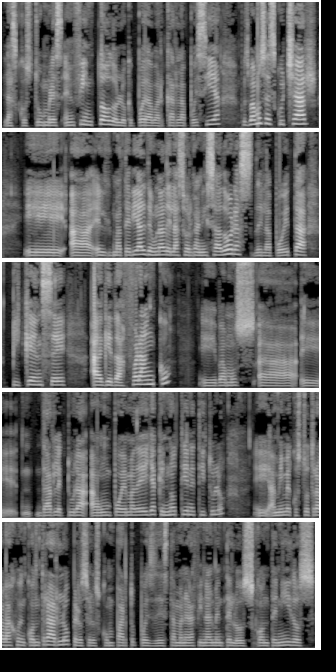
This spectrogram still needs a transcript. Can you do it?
las costumbres, en fin, todo lo que puede abarcar la poesía. Pues vamos a escuchar eh, el material de una de las organizadoras de la poeta piquense Águeda Franco eh, vamos a eh, dar lectura a un poema de ella que no tiene título. Eh, a mí me costó trabajo encontrarlo, pero se los comparto, pues de esta manera finalmente los contenidos,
